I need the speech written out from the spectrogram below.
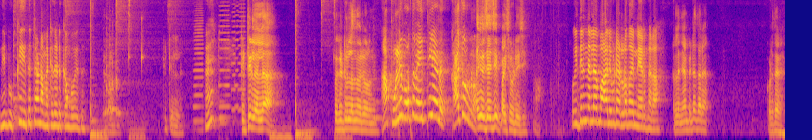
നീ ബുക്ക് ചെയ്തിട്ടാണോ മറ്റേത് എടുക്കാൻ പോയത്? കിട്ടില്ല ഏ? ഇപ്പൊ കിട്ടില്ലെന്ന് പറഞ്ഞു. ആ പുള്ളി പുറത്ത് വെയിറ്റ് ചെയ്യാണ്. കാശ് കൊടുക്കണം. അയ്യോ ചേച്ചി പൈസ കൊടു ചേച്ചി. ഓ, ഇതിന് നല്ല ബാലു ഇവിടെ ഉള്ളത് തന്നെയായിരുന്നടാ. അല്ല ഞാൻ പിന്നെ തരാം. കൊടുത്തരാം.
